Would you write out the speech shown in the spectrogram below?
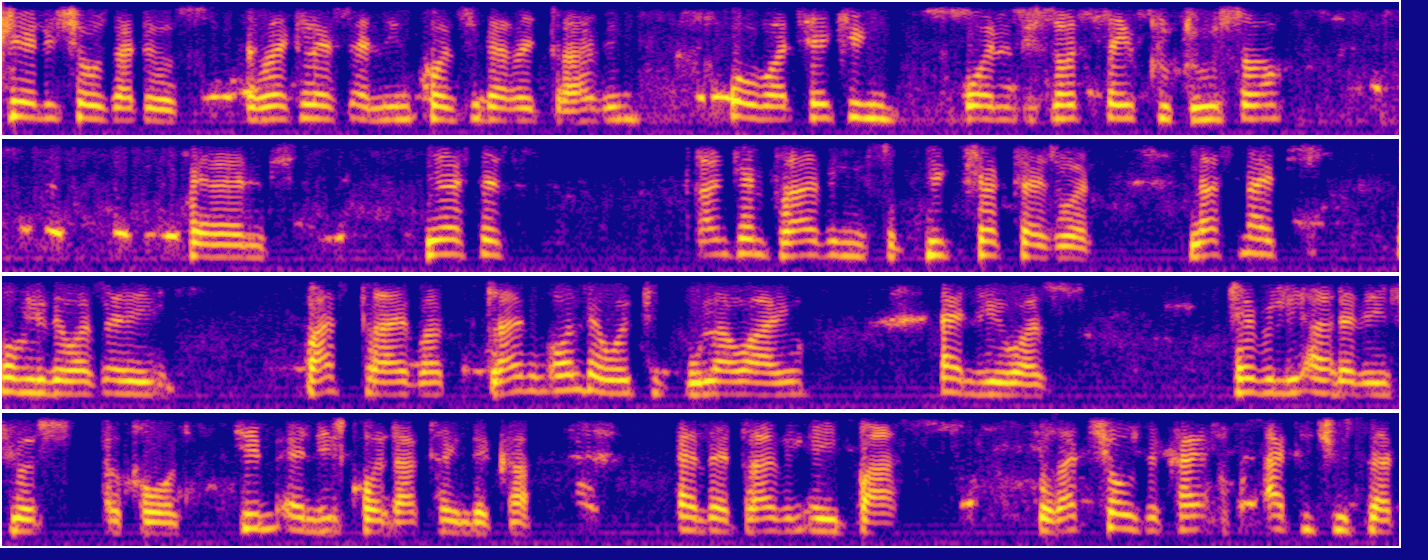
clearly shows that it was reckless and inconsiderate driving, overtaking when it is not safe to do so. And yes, this drunken driving is a big factor as well. Last night, only there was a bus driver driving all the way to Bulawayo and he was heavily under the influence of alcohol, him and his conductor in the car, and they're driving a bus. So that shows the kind of attitudes that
